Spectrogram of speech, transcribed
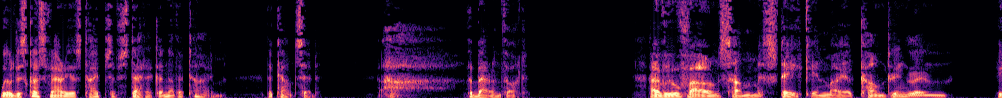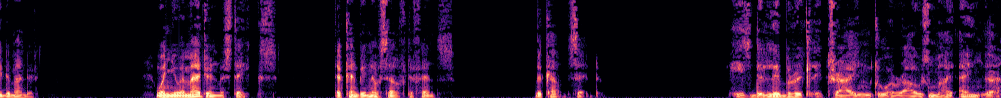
We'll discuss various types of static another time, the Count said. Ah, the Baron thought. Have you found some mistake in my accounting, then? he demanded. When you imagine mistakes, there can be no self-defense, the Count said. He's deliberately trying to arouse my anger,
